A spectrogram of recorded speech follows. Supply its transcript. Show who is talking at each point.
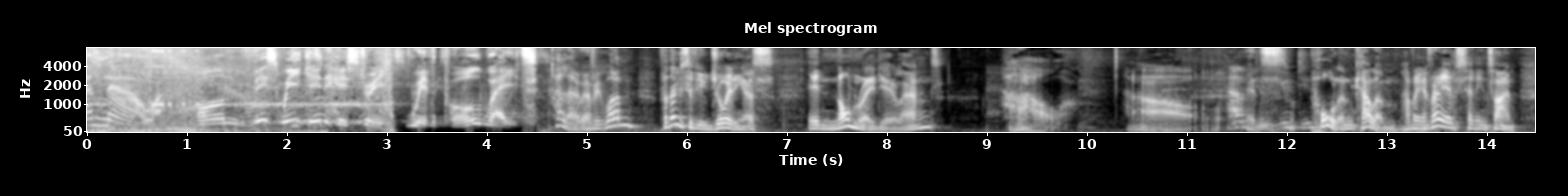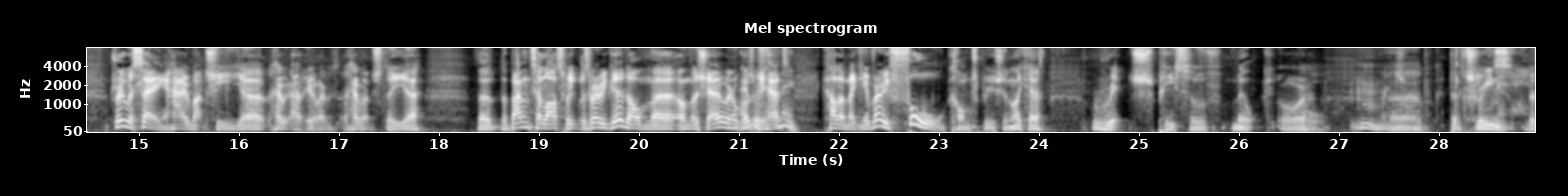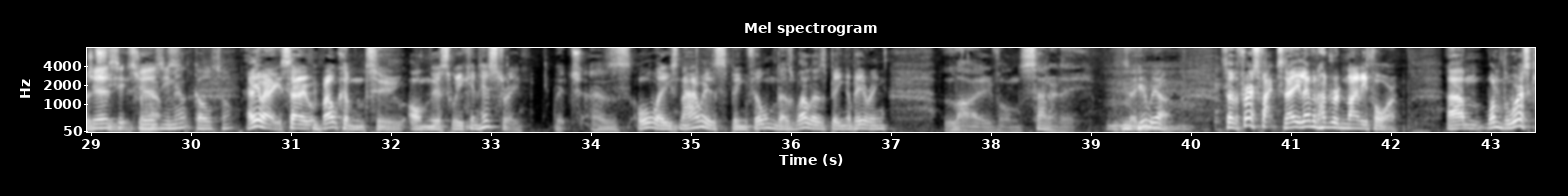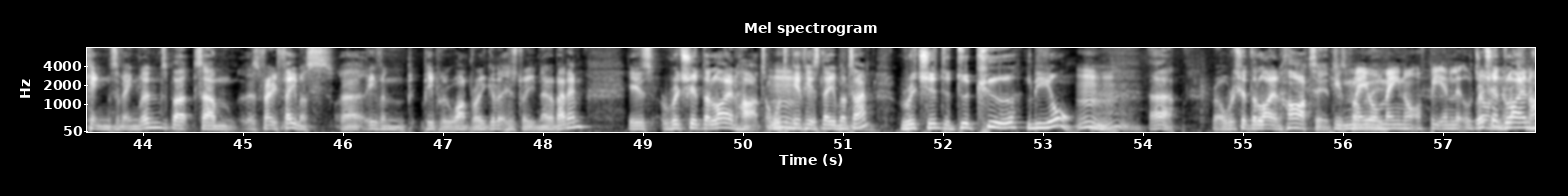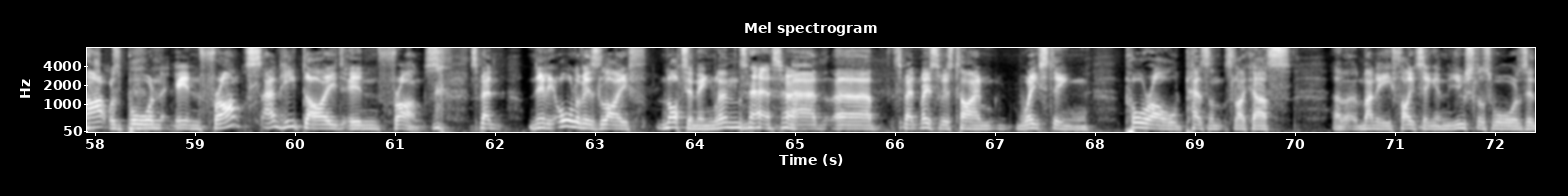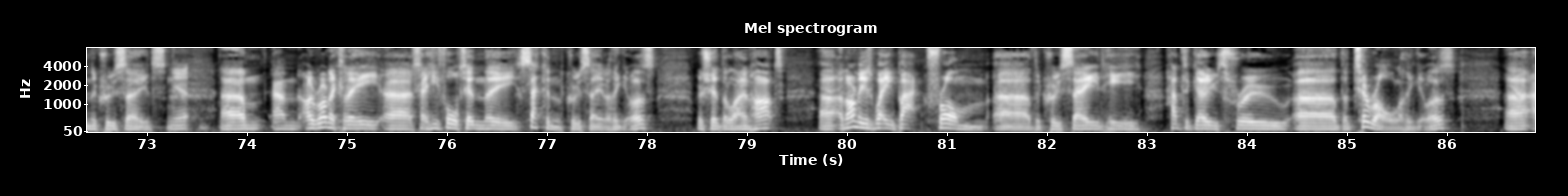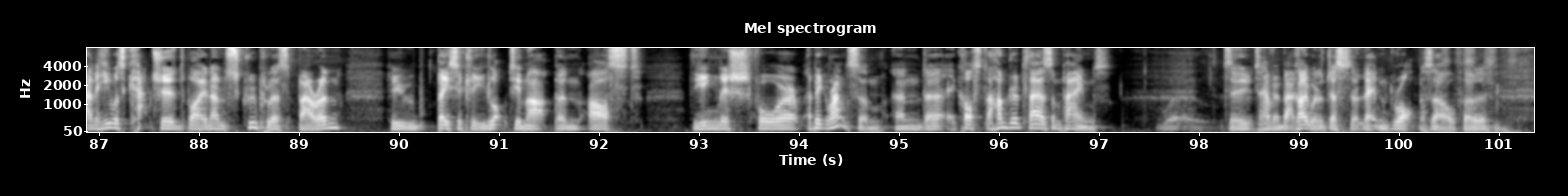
Speaker 1: And now, on This Week in History with Paul Waite.
Speaker 2: Hello, everyone. For those of you joining us in non radio land, how? How? It's Paul and Callum having a very entertaining time. Drew was saying how much he, uh, how, uh, you know, how much the. Uh, the, the banter last week was very good on the on the show, and of course
Speaker 3: was
Speaker 2: we had
Speaker 3: funny.
Speaker 2: Callum making a very full contribution, like a rich piece of milk or uh, bit of
Speaker 3: Creamy.
Speaker 2: cheese, bit of
Speaker 4: Jersey,
Speaker 2: cheese,
Speaker 4: Jersey milk, gold top.
Speaker 2: Anyway, so welcome to On This Week in History, which, as always now, is being filmed as well as being appearing live on Saturday. So here we are. So the first fact today, 1194. Um, one of the worst kings of England, but um, is very famous. Uh, even people who aren't very good at history know about him. Is Richard the Lionheart, or to give his name at the time, Richard de Coeur Lion. Ah, well, Richard the Lionhearted.
Speaker 4: Who may or may not have beaten Little John.
Speaker 2: Richard Lionheart was born in France and he died in France. spent nearly all of his life not in England.
Speaker 4: That's right.
Speaker 2: And uh, spent most of his time wasting poor old peasants like us. Uh, money fighting in useless wars in the Crusades.
Speaker 4: Yeah.
Speaker 2: Um, and ironically, uh, so he fought in the Second Crusade, I think it was, Richard the Lionheart. Uh, and on his way back from uh, the Crusade, he had to go through uh, the Tyrol, I think it was. Uh, and he was captured by an unscrupulous baron who basically locked him up and asked the English for a big ransom. And uh, it cost £100,000 to, to have him back. I would have just let him rot myself.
